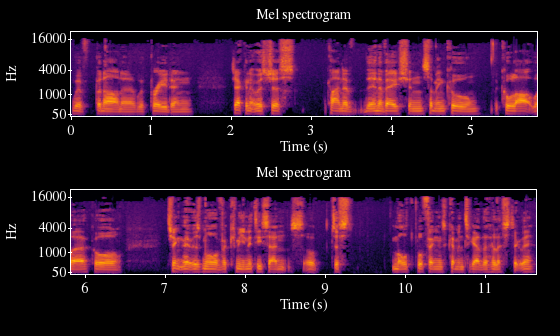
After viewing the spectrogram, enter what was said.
with Banana, with breeding? Do you reckon it was just kind of the innovation, something cool, the cool artwork, or do you think there was more of a community sense, or just multiple things coming together holistically?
